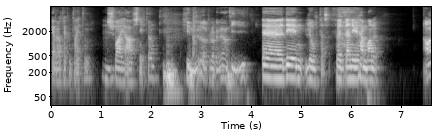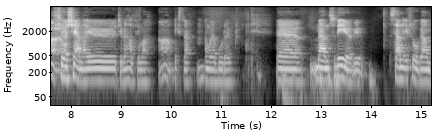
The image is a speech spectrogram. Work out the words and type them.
även Attack on Titan. Mm. avsnitten Hinner du då? För klockan är redan tio. Eh, det är lugnt alltså, för den är ju hemma nu. Ja, ja, Så ja. jag tjänar ju typ en halvtimme ja. extra än vad jag borde ha gjort. Eh, men så det gör vi ju. Sen är frågan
